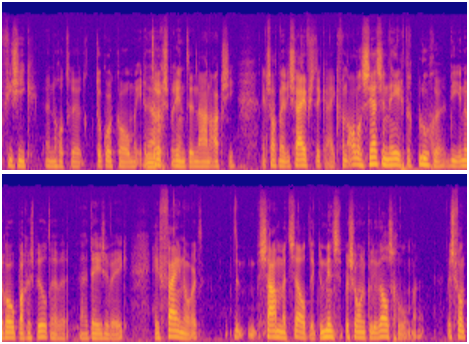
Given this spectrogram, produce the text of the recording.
fysiek eh, nog wat eh, tekort komen. In het terugsprinten na een actie. Ik zat naar die cijfers te kijken. Van alle 96 ploegen die in Europa gespeeld hebben deze week, heeft Feyenoord de- samen met Celtic de minste persoonlijke duels gewonnen. Dus van,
